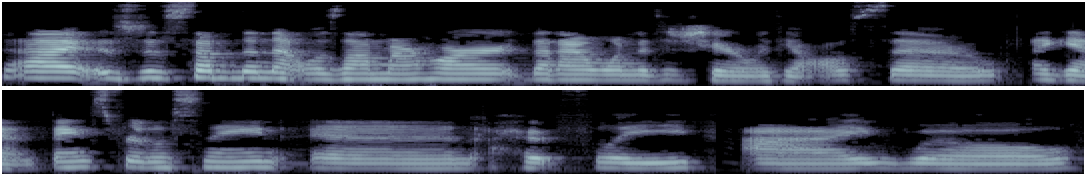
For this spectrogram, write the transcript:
Uh, it's just something that was on my heart that I wanted to share with y'all. So, again, thanks for listening, and hopefully, I will,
